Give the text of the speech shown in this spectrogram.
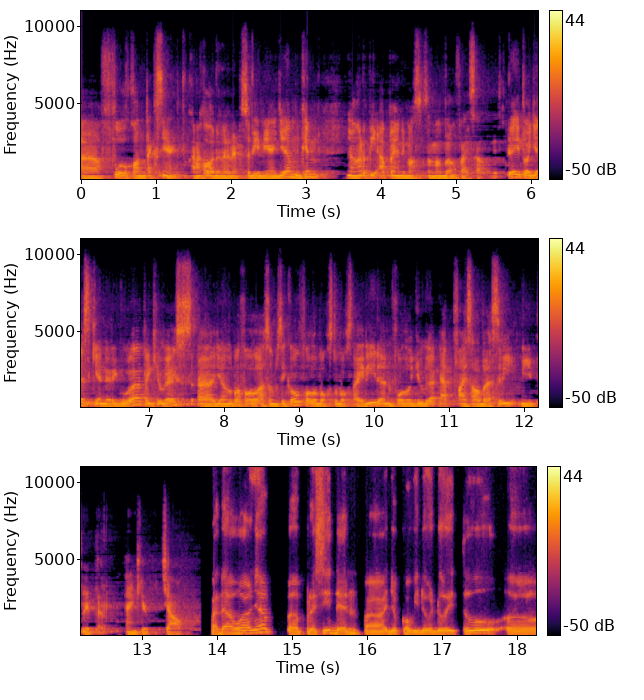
uh, full konteksnya gitu. Karena kalau dengerin episode ini aja mungkin nggak ngerti apa yang dimaksud sama Bang Faisal gitu. Udah itu aja sekian dari gua. Thank you guys. Uh, jangan lupa follow Asumsiko, follow Box to Box ID dan follow juga at Faisal Basri di Twitter. Thank you. Ciao. Pada awalnya eh, Presiden Pak Joko Widodo itu eh,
